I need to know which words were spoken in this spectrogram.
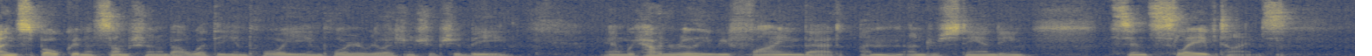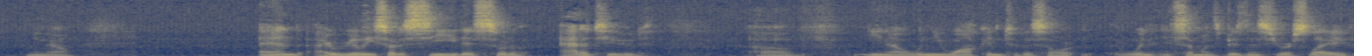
unspoken assumption about what the employee-employer relationship should be. And we haven't really refined that un- understanding since slave times, you know. And I really sort of see this sort of attitude of, you know, when you walk into this, or when someone's business, you're a slave.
